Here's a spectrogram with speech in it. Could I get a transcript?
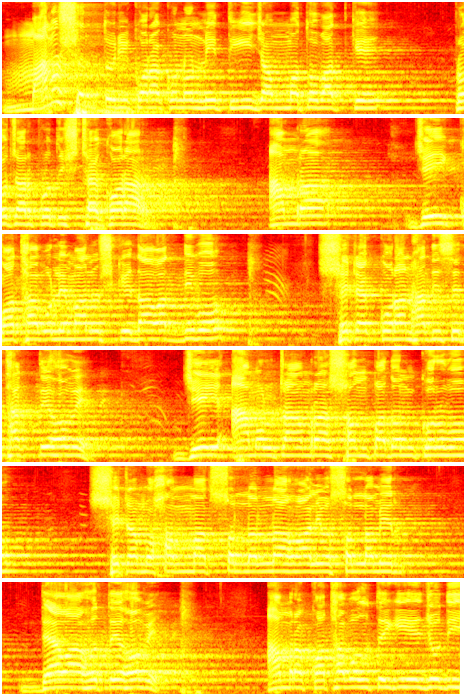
মানুষের তৈরি করা কোনো নীতি মতবাদকে প্রচার প্রতিষ্ঠা করার। আমরা যেই কথা বলে মানুষকে দাওয়াত দিব, সেটা কোরআন হাদিসে থাকতে হবে। যেই আমলটা আমরা সম্পাদন করব, সেটা মোহাম্মদ সাল্লাহ আলী সাল্লামের দেওয়া হতে হবে। আমরা কথা বলতে গিয়ে যদি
